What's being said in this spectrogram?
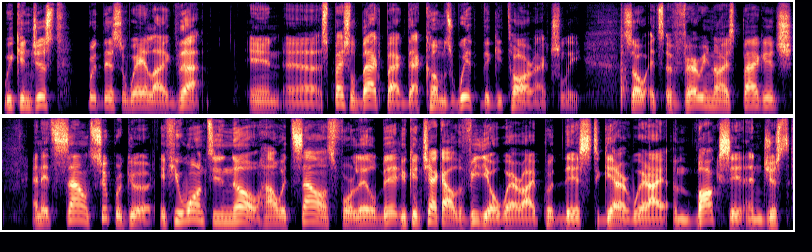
we can just put this away like that in a special backpack that comes with the guitar actually. So it's a very nice package and it sounds super good. If you want to know how it sounds for a little bit, you can check out the video where I put this together, where I unbox it and just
